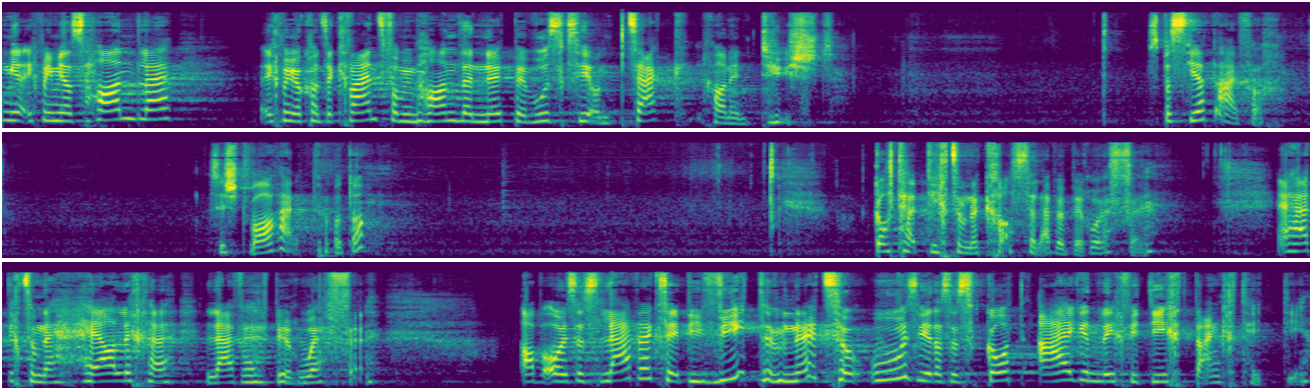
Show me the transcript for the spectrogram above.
mir, ich bin mir das Handeln, ich bin mir Konsequenz von meinem Handeln nicht bewusst gewesen und zack, ich habe enttäuscht. Es passiert einfach. Es ist die Wahrheit, oder? Gott hat dich zu einem krassen Leben berufen. Er hat dich zu einem herrlichen Leben berufen. Aber unser Leben sieht bei weitem nicht so aus, wie das es Gott eigentlich für dich gedacht hätte.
